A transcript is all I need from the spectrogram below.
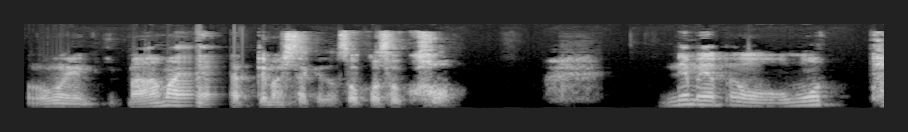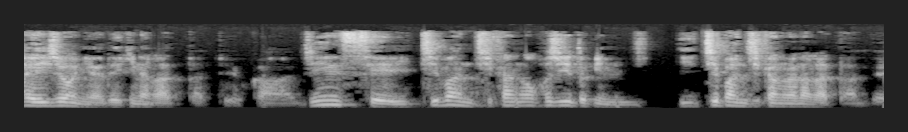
僕もまあまあやってましたけど、そこそこ。でもやっぱり思った以上にはできなかったっていうか、人生一番時間が欲しい時に一番時間がなかったんで、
